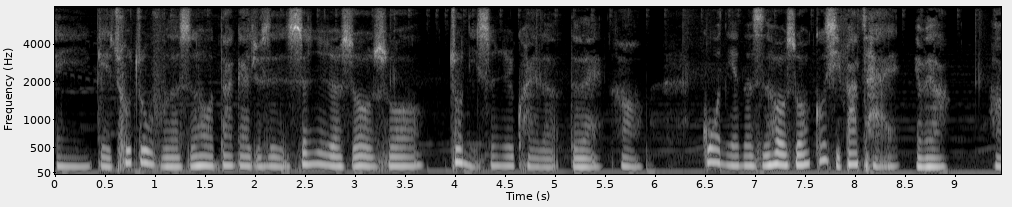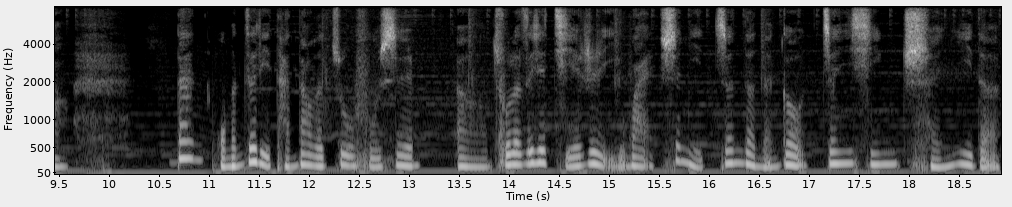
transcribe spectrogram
诶，给出祝福的时候，大概就是生日的时候说祝你生日快乐，对不对？好，过年的时候说恭喜发财，有没有？好，但我们这里谈到的祝福是。嗯，除了这些节日以外，是你真的能够真心诚意的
